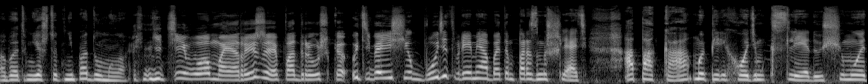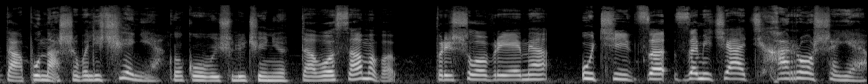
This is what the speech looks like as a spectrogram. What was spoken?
об этом я что-то не подумала. Ничего, моя рыжая подружка, у тебя еще будет время об этом поразмышлять. А пока мы переходим к следующему этапу нашего лечения. Какого еще лечения? Того самого пришло время учиться замечать хорошее.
